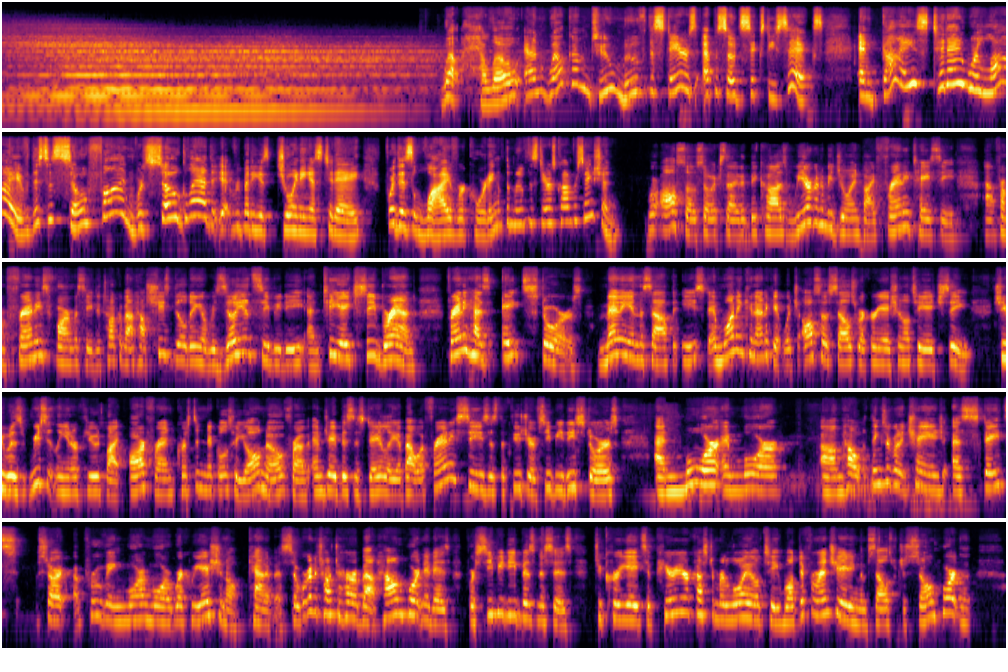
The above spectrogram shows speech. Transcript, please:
Well, hello and welcome to Move the Stairs, episode 66. And guys, today we're live. This is so fun. We're so glad that everybody is joining us today for this live recording of the Move the Stairs conversation. We're also so excited because we are going to be joined by Franny Tacy uh, from Franny's Farmacy to talk about how she's building a resilient CBD and THC brand. Franny has eight stores many in the Southeast, and one in Connecticut, which also sells recreational THC. She was recently interviewed by our friend Kristen Nichols, who you all know from MJ Business Daily, about what Franny sees as the future of CBD stores and more and more um, how things are going to change as states start approving more and more recreational cannabis. So, we're going to talk to her about how important it is for CBD businesses to create superior customer loyalty while differentiating themselves, which is so important,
